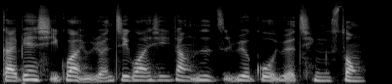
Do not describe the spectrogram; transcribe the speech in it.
改变习惯与人际关系，让日子越过越轻松。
